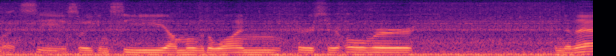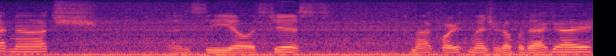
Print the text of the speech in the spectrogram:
let's see so we can see I'll move the one cursor over into that notch and see how it's just not quite measured up with that guy.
